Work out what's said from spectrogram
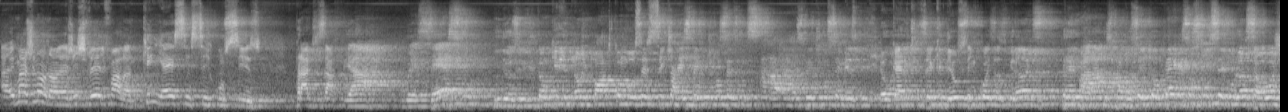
Ah, imaginou não, a gente vê ele falando: quem é esse incircunciso para desafiar o exército do Deus vivo. Então, querido, não importa como você se sente a respeito de você, a, respeito de você mesmo, eu quero te dizer que Deus tem coisas grandes preparadas para você. Então, pega essa sua insegurança hoje,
